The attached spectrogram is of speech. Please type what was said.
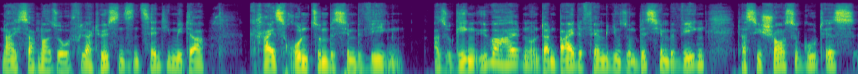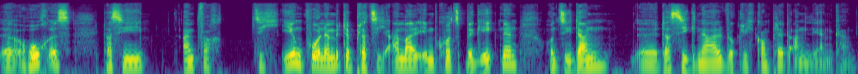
na, ich sag mal so, vielleicht höchstens einen Zentimeter kreisrund so ein bisschen bewegen. Also gegenüberhalten und dann beide Fernbedienungen so ein bisschen bewegen, dass die Chance gut ist, äh, hoch ist, dass sie einfach sich irgendwo in der Mitte plötzlich einmal eben kurz begegnen und sie dann äh, das Signal wirklich komplett anlernen kann.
